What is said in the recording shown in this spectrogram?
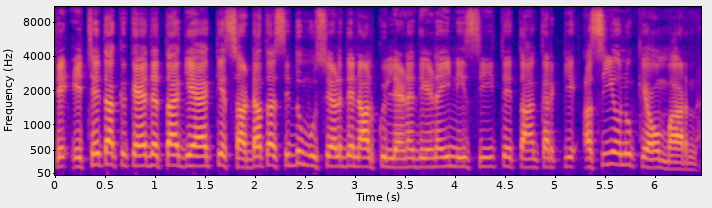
ਤੇ ਇੱਥੇ ਤੱਕ ਕਹਿ ਦਿੱਤਾ ਗਿਆ ਕਿ ਸਾਡਾ ਤਾਂ ਸਿੱਧੂ ਮੂਸੇਵਾਲੇ ਦੇ ਨਾਲ ਕੋਈ ਲੈਣਾ ਦੇਣਾ ਹੀ ਨਹੀਂ ਸੀ ਤੇ ਤਾਂ ਕਰਕੇ ਅਸੀਂ ਉਹਨੂੰ ਕਿਉਂ ਮਾਰਨਾ?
